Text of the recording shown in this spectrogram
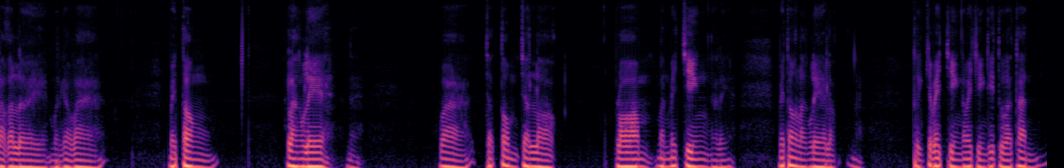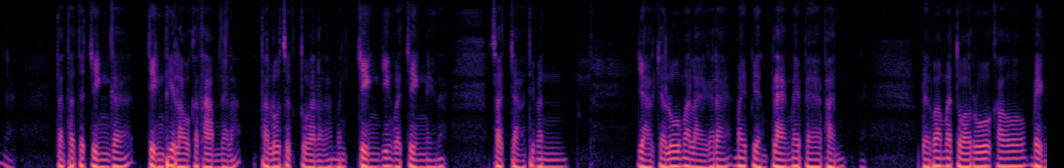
เราก็เลยเหมือนกับว่าไม่ต้องลังเลนะว่าจะต้มจะหลอกปลอมมันไม่จริงอะไรไม่ต้องลังเลหรอกนะถึงจะไม่จริงก็ไม่จริงที่ตัวท่านนะแต่ถ้าจะจริงก็จริงที่เรากระทำเนี่ยละถ้ารู้สึกตัวแล้วมันจริงยิ่งกว่าจริงนี่นะสัจจะที่มันอยากจะรู้เมื่อไหร่ก็ได้ ไม่เปลี่ยนแปลงไม่แปรผัน โดยว่าเมื่อตัวรู้เขาเบ่ง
